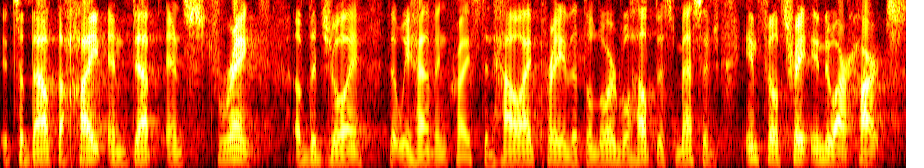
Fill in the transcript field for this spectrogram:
It's about the height and depth and strength of the joy that we have in Christ, and how I pray that the Lord will help this message infiltrate into our hearts.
